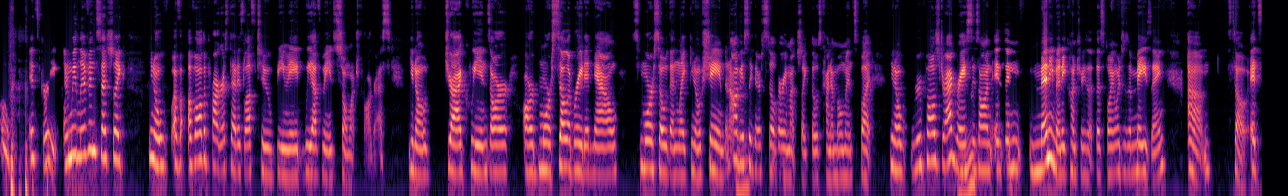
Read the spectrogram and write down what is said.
Oh, it's great, and we live in such like you know of of all the progress that is left to be made, we have made so much progress. You know, drag queens are are more celebrated now more so than like you know shamed and mm-hmm. obviously mm-hmm. there's still very much like those kind of moments but you know RuPaul's drag race mm-hmm. is on is in many many countries at this point which is amazing um so it's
